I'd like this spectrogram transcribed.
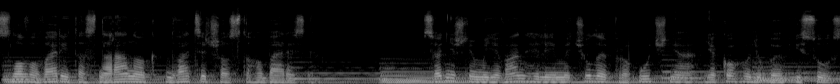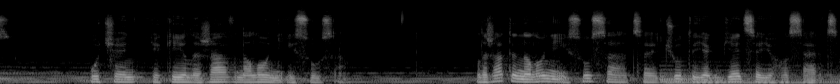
Слово Верітас на ранок 26 березня. В сьогоднішньому Євангелії ми чули про учня, якого любив Ісус, учень, який лежав на лоні Ісуса. Лежати на лоні Ісуса це чути, як б'ється Його серце,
